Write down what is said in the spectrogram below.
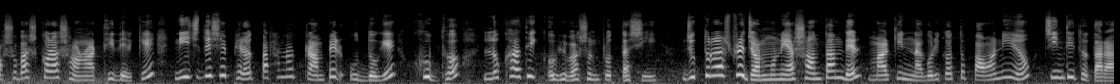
বসবাস করা শরণার্থীদেরকে নিজ দেশে ফেরত পাঠানোর ট্রাম্পের উদ্যোগে ক্ষুব্ধ লক্ষাধিক অভিবাসন প্রত্যাশী। যুক্তরাষ্ট্রে জন্ম নেওয়া সন্তানদের মার্কিন নাগরিকত্ব পাওয়া নিয়েও চিন্তিত তারা।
